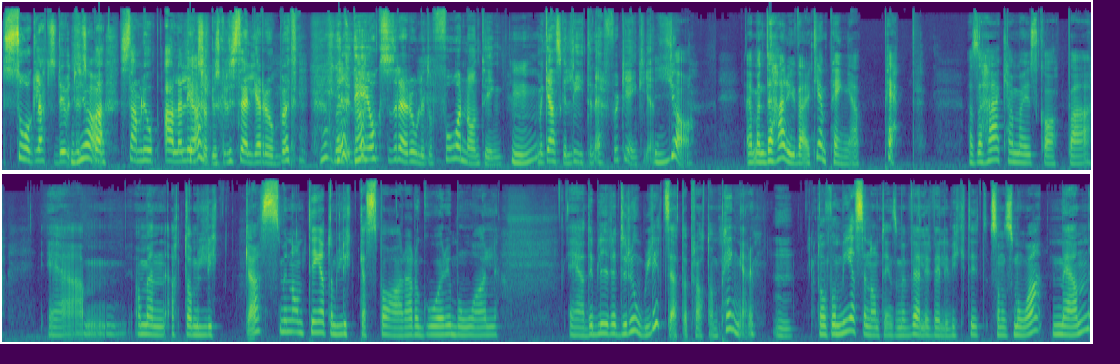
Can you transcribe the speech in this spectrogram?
så glatt. Så det, du Ja. bara samla ihop alla leksaker och skulle sälja rubbet. Men det är också sådär roligt att få någonting Mm. med ganska liten effort egentligen. Ja. ja men det här är ju verkligen pengapepp. Alltså här kan man ju skapa ehm, ja, men att de lyckas med någonting, att de lyckas spara och går i mål. Eh, det blir ett roligt sätt att prata om pengar. Mm. De får med sig någonting som är väldigt, väldigt viktigt som små, men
